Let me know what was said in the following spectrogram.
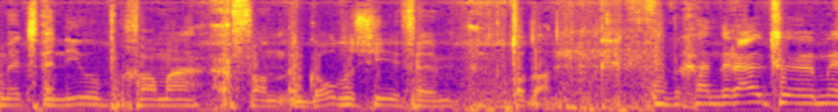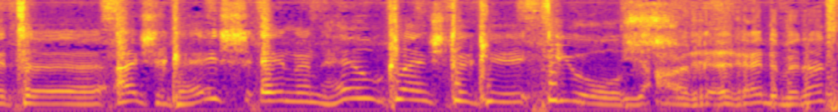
met een nieuw programma van Golden CFM. Tot dan. En we gaan eruit uh, met uh, Isaac Hayes en een heel klein stukje Eagles. Ja, redden we dat?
